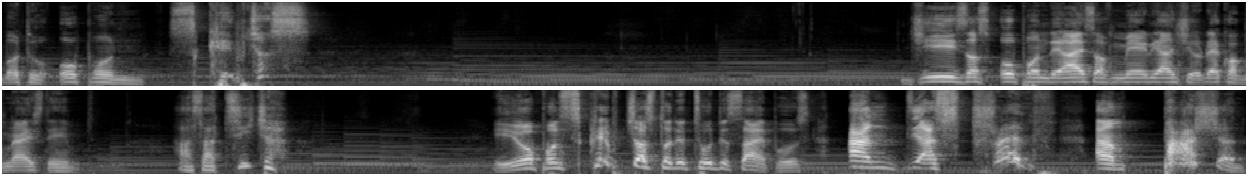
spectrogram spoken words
but to open scriptures. Jesus opened the eyes of Mary and she recognized him as a teacher. He opened scriptures to the two disciples, and their strength and passion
